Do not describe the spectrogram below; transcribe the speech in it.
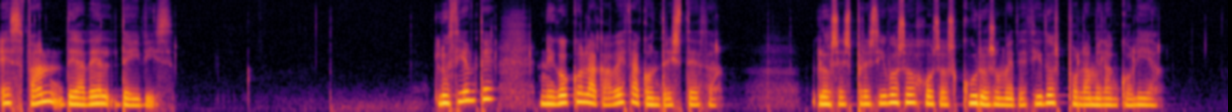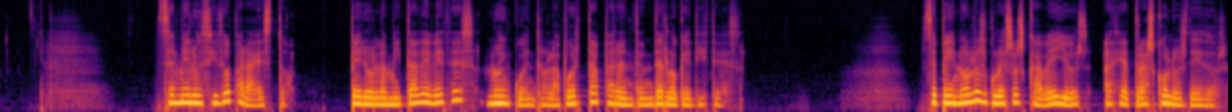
Es fan de Adele Davis. Luciente negó con la cabeza con tristeza, los expresivos ojos oscuros humedecidos por la melancolía. Se me lucidó para esto, pero la mitad de veces no encuentro la puerta para entender lo que dices. Se peinó los gruesos cabellos hacia atrás con los dedos.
